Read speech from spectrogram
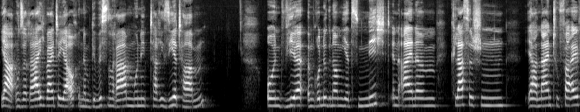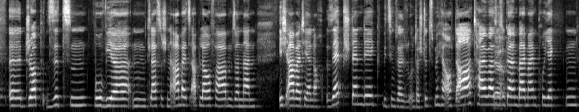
ja, unsere Reichweite ja auch in einem gewissen Rahmen monetarisiert haben. Und wir im Grunde genommen jetzt nicht in einem klassischen ja, 9-to-5-Job äh, sitzen, wo wir einen klassischen Arbeitsablauf haben, sondern ich arbeite ja noch selbstständig, beziehungsweise du unterstützt mich ja auch da teilweise ja. sogar bei meinen Projekten.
